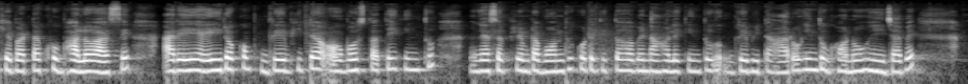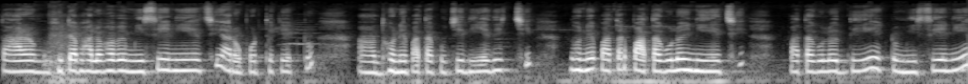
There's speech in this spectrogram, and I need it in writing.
ফ্লেভারটা খুব ভালো আসে। আর এই এইরকম গ্রেভিটা অবস্থাতেই কিন্তু গ্যাসের ফ্লেমটা বন্ধ করে দিতে হবে, না হলে কিন্তু গ্রেভিটা আরও কিন্তু ঘন হয়ে যাবে। তো আর ঘিটা ভালোভাবে মিশিয়ে নিয়েছি আর ওপর থেকে একটু ধনে পাতা কুচি দিয়ে দিচ্ছি। ধনে পাতার পাতাগুলোই নিয়েছি। পাতাগুলো দিয়ে একটু মিশিয়ে নিয়ে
